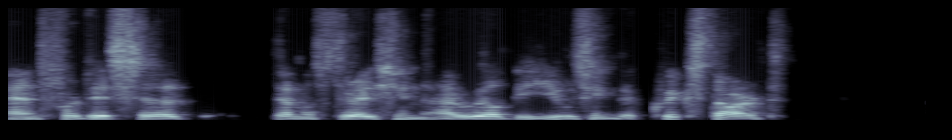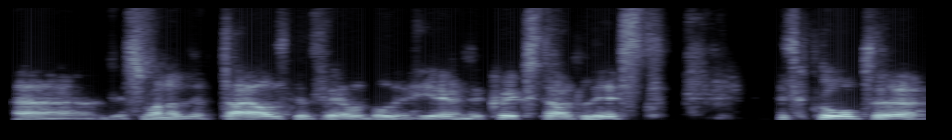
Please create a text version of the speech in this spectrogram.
And for this uh, demonstration, I will be using the quick start. Uh, this one of the tiles available here in the quick start list. It's called uh,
